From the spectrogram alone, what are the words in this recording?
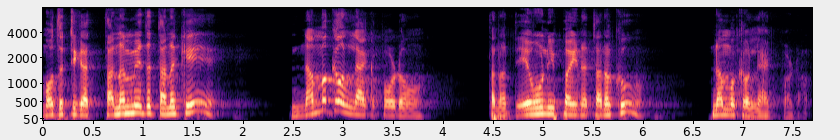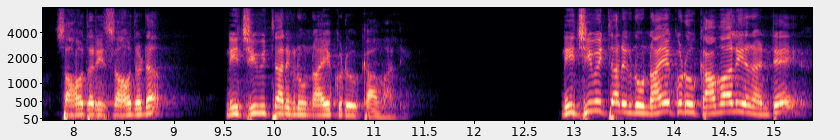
మొదటిగా తన మీద తనకే నమ్మకం లేకపోవడం. తన దేవుని పైన తనకు నమ్మకం లేకపోవడం. సహోదరి సహోదరుడ నీ జీవితానికి నువ్వు నాయకుడు కావాలి. నీ జీవితానికి నువ్వు నాయకుడు కావాలి అని అంటే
